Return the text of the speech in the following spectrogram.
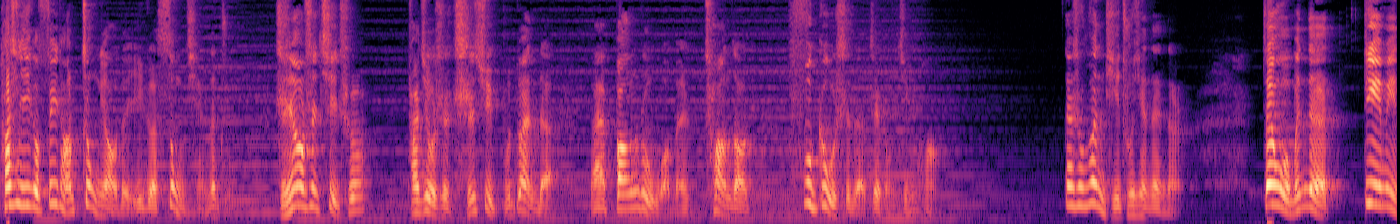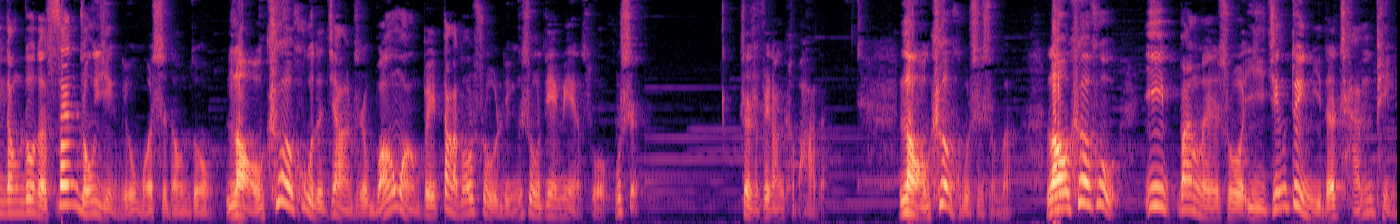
它是一个非常重要的一个送钱的主。只要是汽车，它就是持续不断的来帮助我们创造复购式的这种金矿。但是问题出现在哪儿？在我们的店面当中的三种引流模式当中，老客户的价值往往被大多数零售店面所忽视，这是非常可怕的。老客户是什么？老客户一般来说已经对你的产品、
